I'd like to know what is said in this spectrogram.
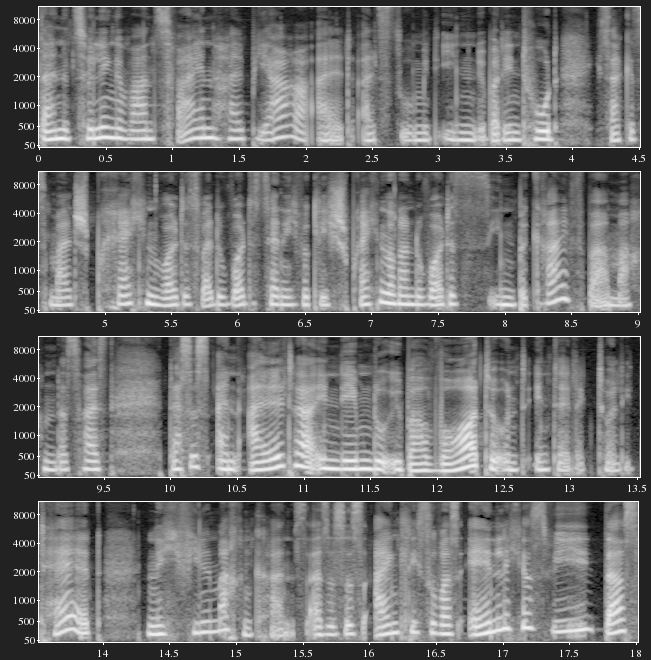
deine Zwillinge waren zweieinhalb Jahre alt, als du mit ihnen über den Tod, ich sag jetzt mal, sprechen wolltest, weil du wolltest ja nicht wirklich sprechen, sondern du wolltest es ihnen begreifbar machen. Das heißt, das ist ein Alter, in dem du über Worte und Intellektualität nicht viel machen kannst. Also es ist eigentlich so was ähnliches wie das,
